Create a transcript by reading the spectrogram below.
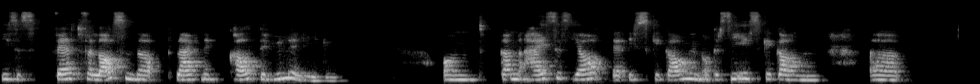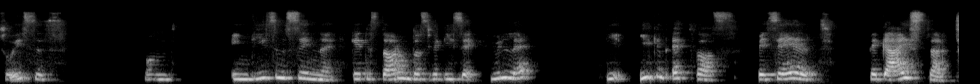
dieses Feld verlassen, da bleibt eine kalte Hülle liegen. Und dann heißt es, ja, er ist gegangen oder sie ist gegangen. Äh, so ist es. Und in diesem Sinne geht es darum, dass wir diese Hülle, die irgendetwas beseelt, begeistert,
